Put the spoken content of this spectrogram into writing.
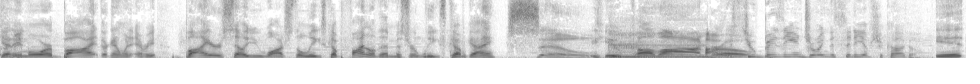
tournament. anymore. Buy. They're going to win every. Buy or sell. You watch the Leagues Cup final, then, Mister Leagues Cup guy. Sell. You come on, bro. I was too busy enjoying the city of Chicago. It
